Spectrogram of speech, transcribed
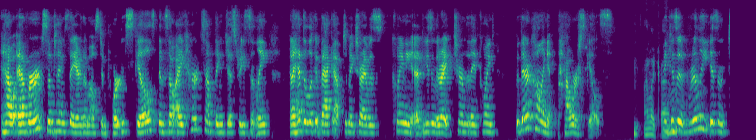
However, sometimes they are the most important skills. And so I heard something just recently and I had to look it back up to make sure I was coining, uh, using the right term that they'd coined, but they're calling it power skills. I like that. because it really isn't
